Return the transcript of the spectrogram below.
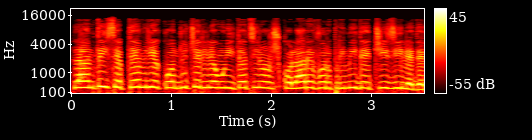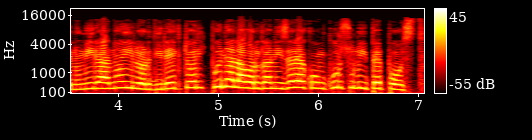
La 1 septembrie, conducerile unităților școlare vor primi deciziile de numire a noilor directori până la organizarea concursului pe post.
